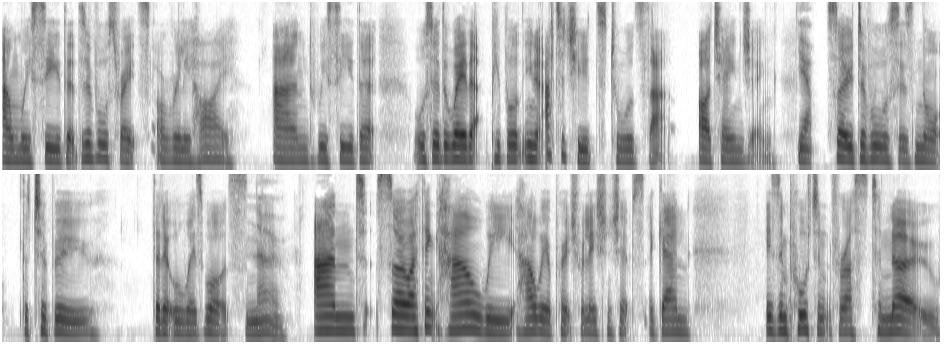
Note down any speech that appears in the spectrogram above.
and we see that the divorce rates are really high, and we see that also the way that people, you know, attitudes towards that are changing. Yeah. So divorce is not the taboo that it always was. No. And so I think how we how we approach relationships again is important for us to know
